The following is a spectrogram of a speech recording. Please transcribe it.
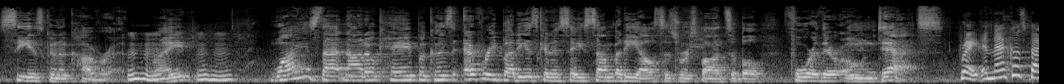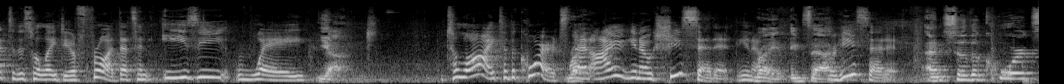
C is going to cover it, Mm-hmm. right? Why is that not okay? Because everybody is going to say somebody else is responsible for their own debts. Right, and that goes back to this whole idea of fraud. That's an easy way Yeah, to lie to the courts Right. that I, you know, she said it, you know, right, exactly. or he said it. And so the courts,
